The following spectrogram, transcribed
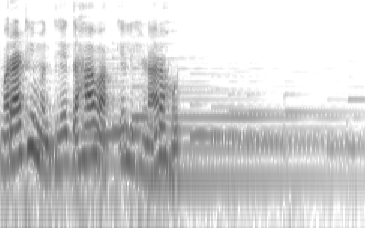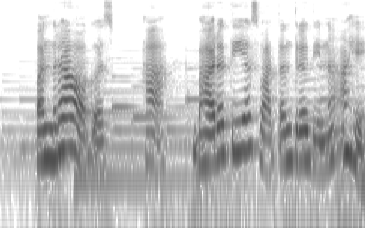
मराठीमध्ये दहा वाक्य लिहिणार आहोत. पंधरा ऑगस्ट हा भारतीय स्वातंत्र्य दिन आहे.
